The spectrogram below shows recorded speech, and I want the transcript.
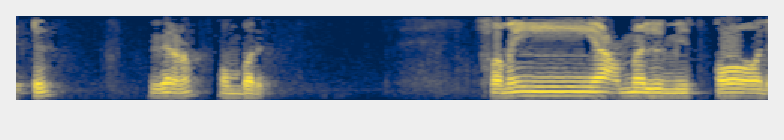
എട്ട് വിവരണം ഒമ്പത് فمن يعمل مثقال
